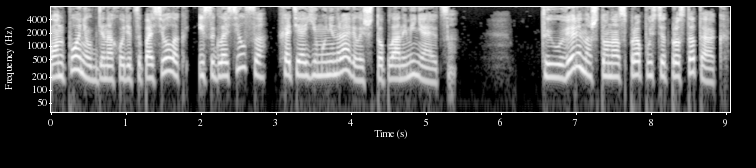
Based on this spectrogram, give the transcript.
Он понял, где находится поселок, и согласился, хотя ему не нравилось, что планы меняются. «Ты уверена, что нас пропустят просто так?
